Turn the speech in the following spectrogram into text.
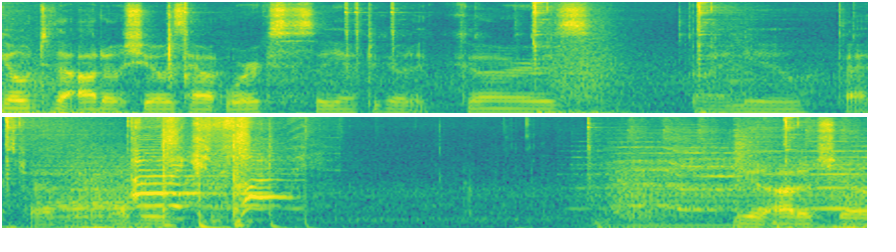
go to the auto shows how it works. So you have to go to cars, buy new, fast travel, auto show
